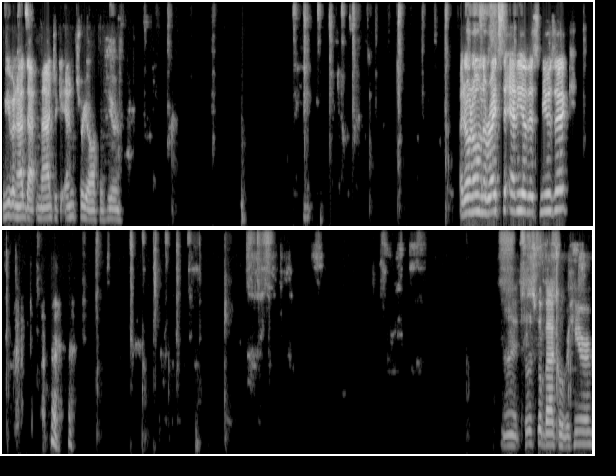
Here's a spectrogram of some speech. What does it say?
we even had that magic entry off of here. I don't own the rights to any of this music. All right, so let's go back over here.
